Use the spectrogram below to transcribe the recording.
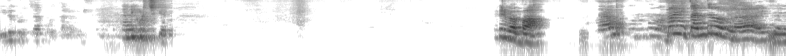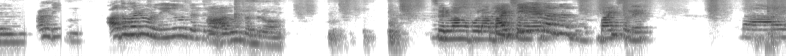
இது குடிச்சா. தண்ணி குடிச்சுக்க. பாப்பா தந்துருவாங்களா? அந்த. அது மாதிரி ஒரு இதுவும் தந்துருவாங்க அதுவும் தந்துருவாங்க. சரி வாங்க போலாம். பாய் சொல்லு. பாய் சொல்லு. பாய்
